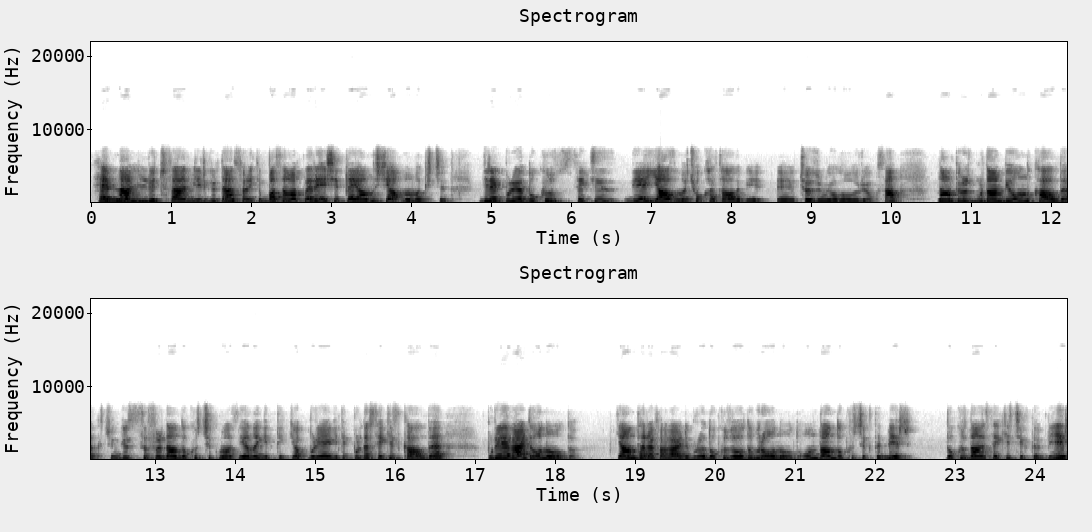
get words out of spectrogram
Hemen lütfen virgülden sonraki basamakları eşitle yanlış yapmamak için. Direkt buraya 9, 8 diye yazma. Çok hatalı bir e, çözüm yolu olur yoksa. Ne yapıyoruz? Buradan bir 10'luk aldık. Çünkü 0'dan 9 çıkmaz. Yana gittik yok. Buraya gittik. Burada 8 kaldı. Buraya verdi 10 oldu. Yan tarafa verdi. Burada 9 oldu. Bura 10 oldu. 10'dan 9 çıktı 1. 9'dan 8 çıktı 1.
